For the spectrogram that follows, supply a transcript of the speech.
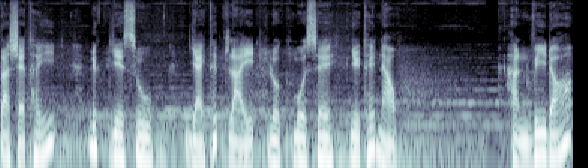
ta sẽ thấy Đức Giêsu giải thích lại luật Môsê như thế nào. Hành vi đó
